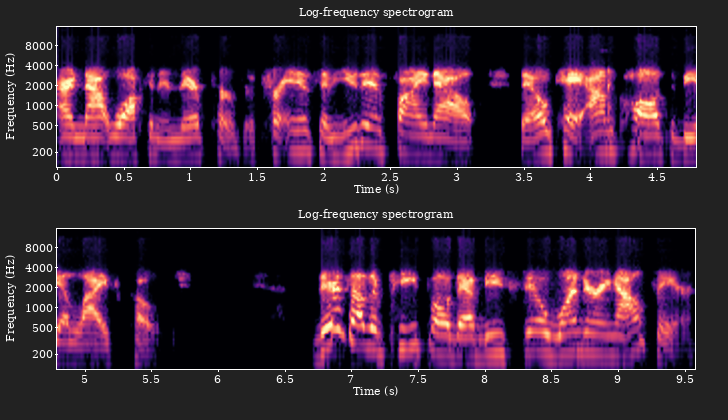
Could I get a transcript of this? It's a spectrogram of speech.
are not walking in their purpose. For instance, if you didn't find out that okay, I'm called to be a life coach. There's other people that be still wondering out there,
